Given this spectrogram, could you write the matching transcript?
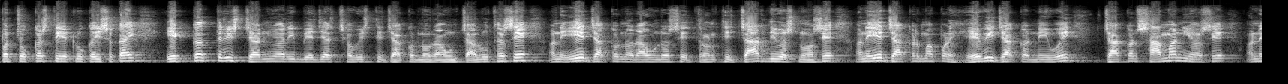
પણ ચોક્કસથી એટલું કહી શકાય, એકત્રીસ જાન્યુઆરી બે હજાર છવ્વીસથી ઝાકળનો રાઉન્ડ ચાલુ થશે અને એ ઝાકળનો રાઉન્ડ હશે ત્રણથી ચાર દિવસનો હશે અને એ ઝાકળમાં પણ હેવી ઝાકળ નહીં હોય. ઝાકળ સામાન્ય હશે અને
